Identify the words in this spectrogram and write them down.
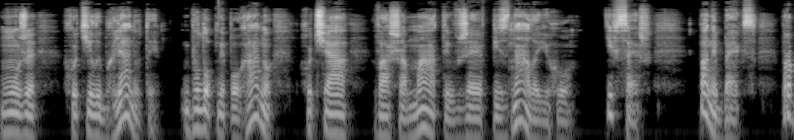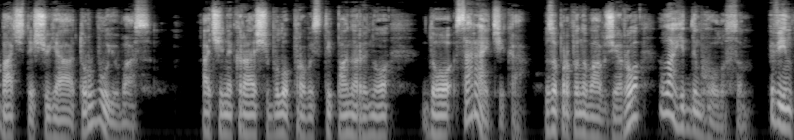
Може, хотіли б глянути? Було б непогано, хоча ваша мати вже впізнала його. І все ж, пане Бекс, пробачте, що я турбую вас. А чи не краще було провести пана Рено до сарайчика? запропонував Жіро лагідним голосом. Він,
